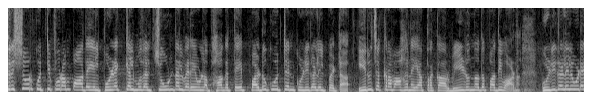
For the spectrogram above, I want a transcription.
തൃശൂർ കുറ്റിപ്പുറം പാതയിൽ പുഴയ്ക്കൽ മുതൽ ചൂണ്ടൽ വരെയുള്ള ഭാഗത്തെ പടുകൂറ്റൻ കുഴികളിൽപ്പെട്ട് ഇരുചക്രവാഹന യാത്രക്കാർ വീഴുന്നത് പതിവാണ്. കുഴികളിലൂടെ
